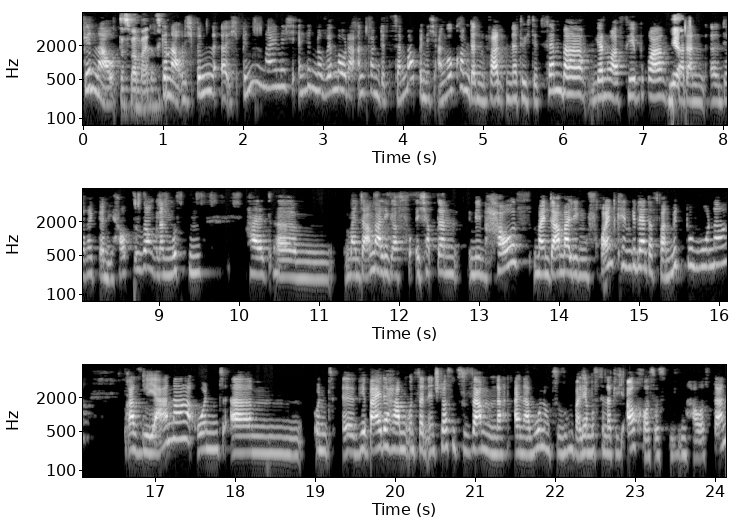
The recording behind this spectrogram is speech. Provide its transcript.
Genau. Das war meine Frage. Genau. Und ich bin, äh, ich bin, meine ich, Ende November oder Anfang Dezember bin ich angekommen. Dann war natürlich Dezember, Januar, Februar ja. war dann äh, direkt an die Hauptsaison und dann mussten halt ähm, mein damaliger, ich habe dann in dem Haus meinen damaligen Freund kennengelernt. Das war ein Mitbewohner Brasilianer und ähm, und äh, wir beide haben uns dann entschlossen, zusammen nach einer Wohnung zu suchen, weil er musste natürlich auch raus aus diesem Haus dann.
